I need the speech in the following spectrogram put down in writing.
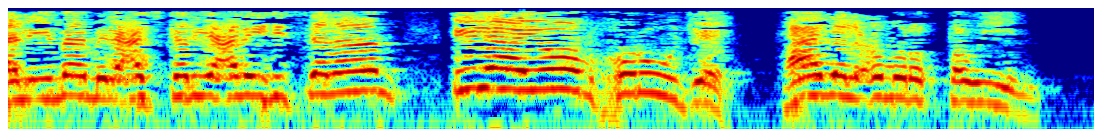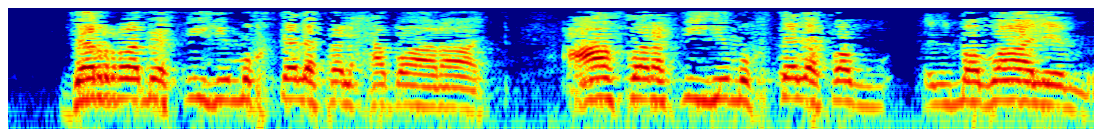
الإمام العسكري عليه السلام إلى يوم خروجه. هذا العمر الطويل. جرب فيه مختلف الحضارات عاصر فيه مختلف المظالم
